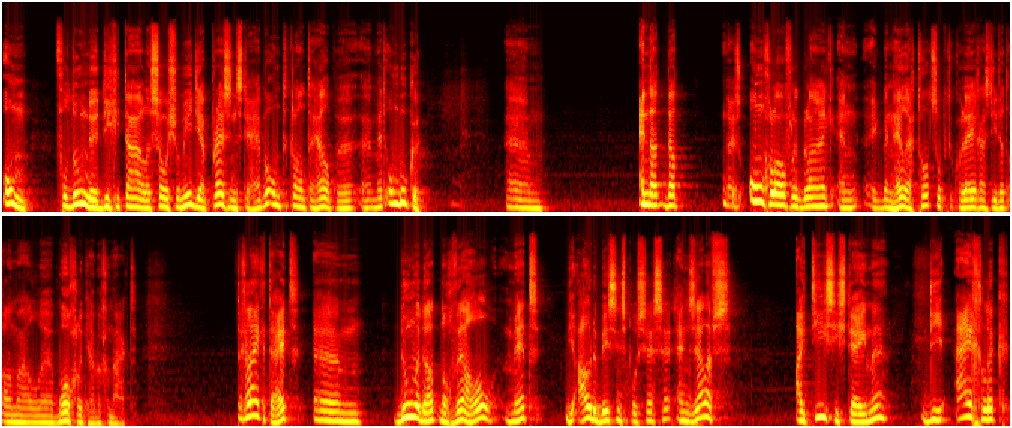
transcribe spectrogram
om voldoende digitale social media presence te hebben om de klant te helpen met omboeken. Ehm, en dat, dat, dat is ongelooflijk belangrijk en ik ben heel erg trots op de collega's die dat allemaal eh, mogelijk hebben gemaakt. Tegelijkertijd ehm, doen we dat nog wel met die oude businessprocessen en zelfs IT-systemen die eigenlijk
